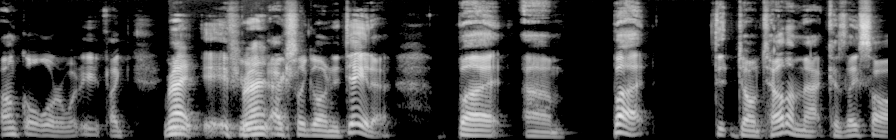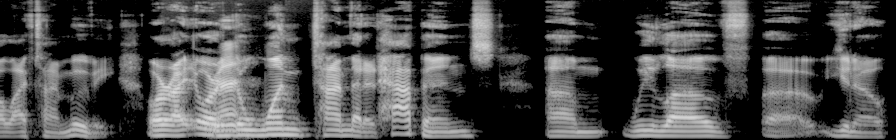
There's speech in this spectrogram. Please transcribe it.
uncle or what like right if you're right. actually going to data but um but don't tell them that because they saw a lifetime movie or right or right. the one time that it happens um, we love uh, you know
